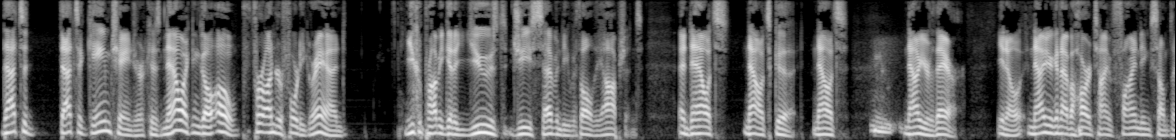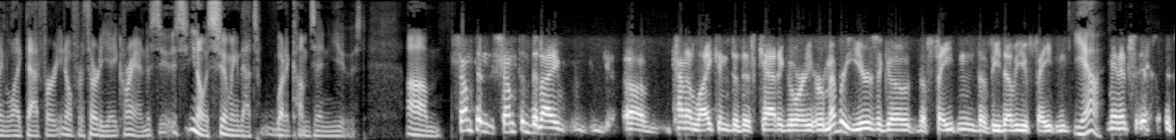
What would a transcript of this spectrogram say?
that's a that's a game changer because now I can go, oh, for under 40 grand, you could probably get a used G70 with all the options. And now it's now it's good. Now it's mm. now you're there. You know, now you're going to have a hard time finding something like that for, you know, for 38 grand. It's, it's you know, assuming that's what it comes in used. Um, something something that I uh, kind of likened to this category. Remember years ago the Phaeton, the VW Phaeton. Yeah, I mean it's it's it's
